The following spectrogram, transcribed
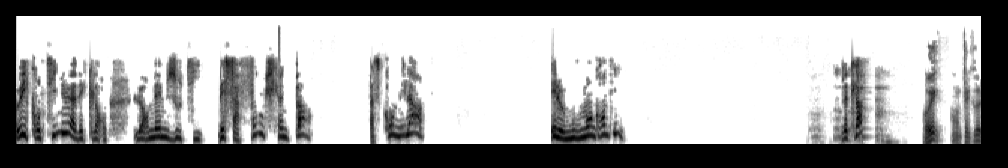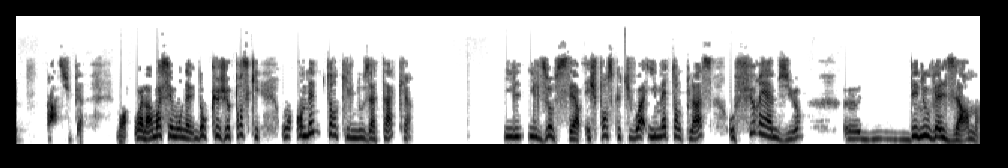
eux ils continuent avec leurs leurs mêmes outils, mais ça fonctionne pas parce qu'on est là et le mouvement grandit. Vous êtes là? Oui, on t'écoute. Ah super. Bon, voilà, moi c'est mon avis. Donc je pense qu'en même temps qu'ils nous attaquent, ils, ils observent et je pense que tu vois, ils mettent en place au fur et à mesure euh, des nouvelles armes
